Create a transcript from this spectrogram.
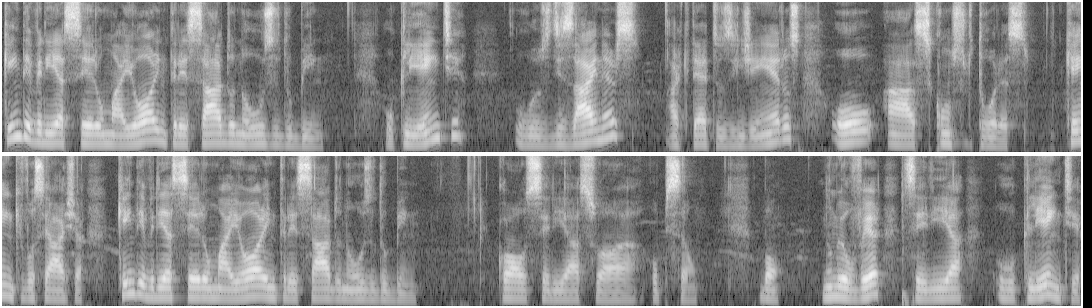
Quem deveria ser o maior interessado no uso do BIM? O cliente, os designers, arquitetos e engenheiros ou as construtoras? Quem que você acha? Quem deveria ser o maior interessado no uso do BIM? Qual seria a sua opção? Bom, no meu ver, seria o cliente.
